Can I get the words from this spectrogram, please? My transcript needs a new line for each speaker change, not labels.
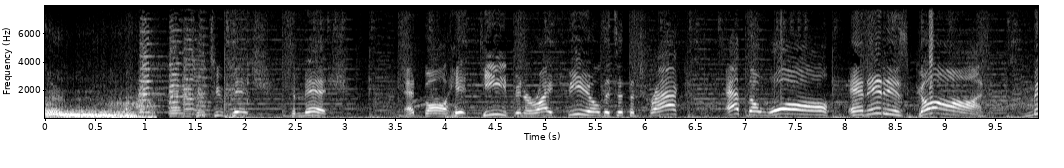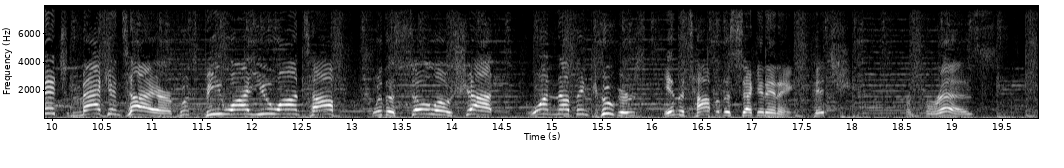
2 2 pitch to Mitch. That ball hit deep into right field. It's at the track, at the wall, and it is gone. Mitch McIntyre puts BYU on top with a solo shot. 1 0 Cougars in the top of the second inning. Pitch from Perez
